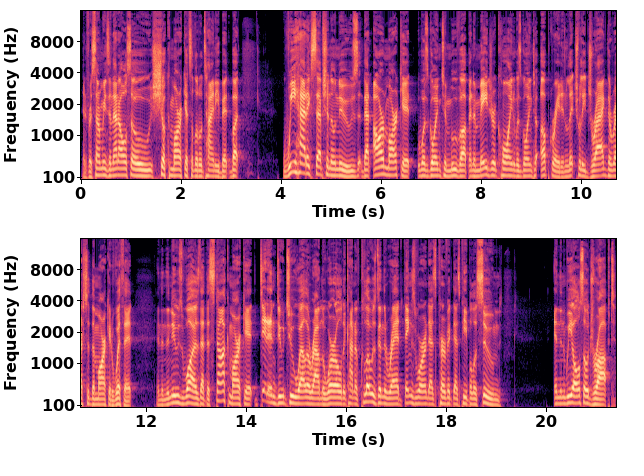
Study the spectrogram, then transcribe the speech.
And for some reason, that also shook markets a little tiny bit. But we had exceptional news that our market was going to move up and a major coin was going to upgrade and literally drag the rest of the market with it. And then the news was that the stock market didn't do too well around the world. It kind of closed in the red. Things weren't as perfect as people assumed. And then we also dropped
